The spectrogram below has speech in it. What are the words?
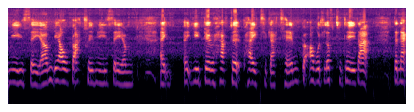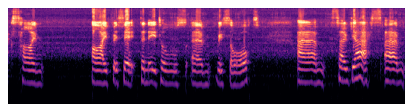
museum the old battery museum. Uh, uh, you do have to pay to get in but I would love to do that the next time I visit the Needles um, resort. Um, so yes um,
